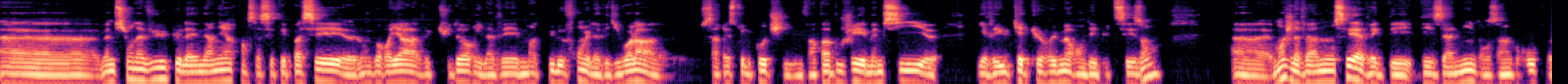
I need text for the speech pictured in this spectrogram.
Euh, même si on a vu que l'année dernière, quand ça s'était passé, Longoria avec Tudor, il avait maintenu le front, il avait dit voilà, ça reste le coach, il ne va pas bouger, même si il y avait eu quelques rumeurs en début de saison. moi, je l'avais annoncé avec des, des, amis dans un groupe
